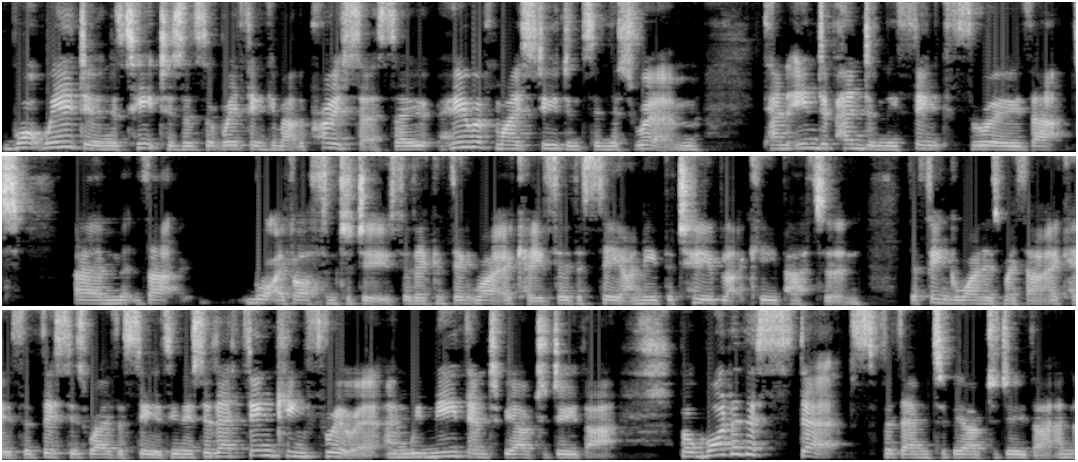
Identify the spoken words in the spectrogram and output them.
what we're doing as teachers is that we're thinking about the process. So who of my students in this room can independently think through that um, that what I've asked them to do. So they can think, right, okay, so the C, I need the two black key pattern. The finger one is my thumb. Okay, so this is where the C is. You know, so they're thinking through it, and we need them to be able to do that. But what are the steps for them to be able to do that? And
